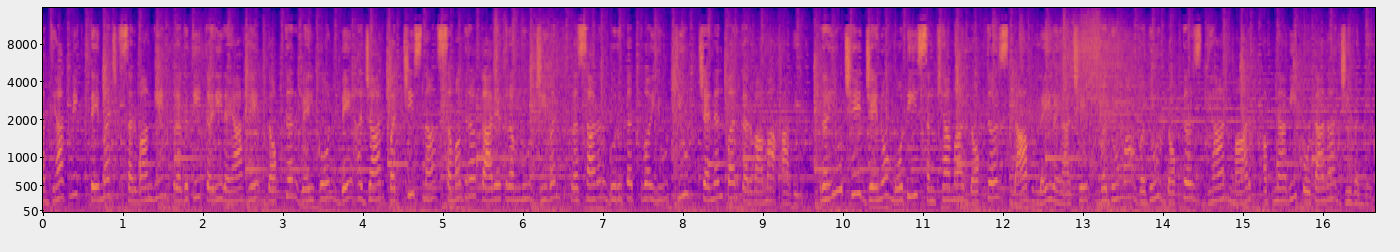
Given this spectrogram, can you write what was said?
આધ્યાત્મિક તેમજ સર્વાંગીણ પ્રગતિ કરી રહ્યા છે. ડોક્ટર વેલકોન બે હજાર પચીસના સમગ્ર કાર્યક્રમનું જીવંત પ્રસારણ ગુરુતત્વ યુટ્યુબ ચેનલ પર કરવામાં આવી રહ્યું છે, જેનો મોટી સંખ્યામાં ડોક્ટર્સ લઈ રહ્યા છે. વધુમાં વધુ ડોક્ટર્સ ધ્યાન માર્ગ અપનાવી પોતાના જીવનને.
